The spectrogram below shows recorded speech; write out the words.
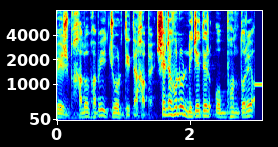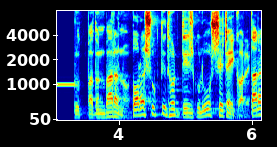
বেশ ভালোভাবেই জোর দিতে হবে। সেটা হলো নিজেদের অভ্যন্তরে উৎপাদন বাড়ানো। পরাশক্তিধর দেশগুলো সেটাই করে। তারা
